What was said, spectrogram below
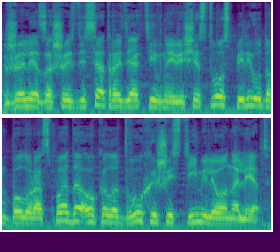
Железо-60 – радиоактивное вещество с периодом полураспада около 2,6 миллиона лет.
